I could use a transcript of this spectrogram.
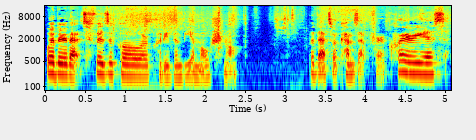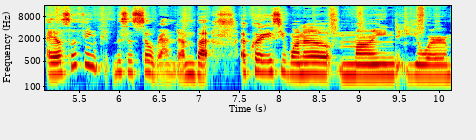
whether that's physical or could even be emotional. But that's what comes up for Aquarius. I also think this is so random, but Aquarius, you want to mind your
